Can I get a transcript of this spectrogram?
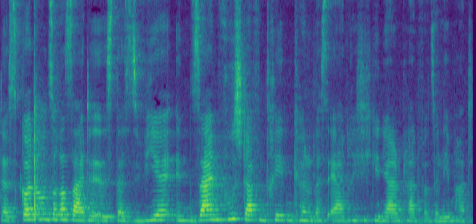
dass Gott an unserer Seite ist, dass wir in seinen Fußstapfen treten können und dass er einen richtig genialen Plan für unser Leben hat.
